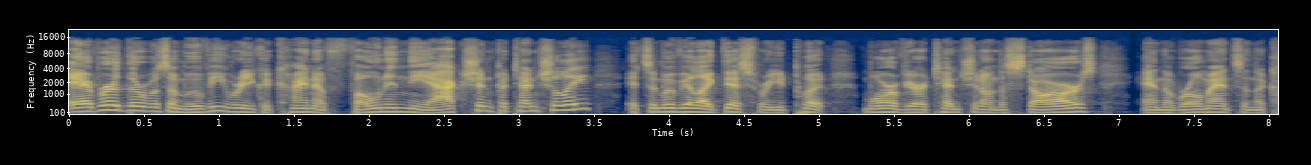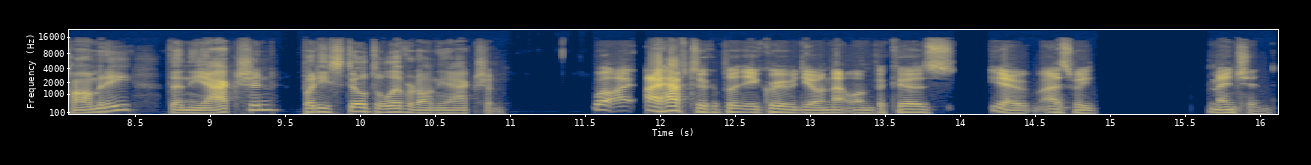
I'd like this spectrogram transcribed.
ever there was a movie where you could kind of phone in the action potentially, it's a movie like this where you'd put more of your attention on the stars and the romance and the comedy than the action, but he still delivered on the action. Well, I, I have to completely agree with you on that one because, you know, as we mentioned,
